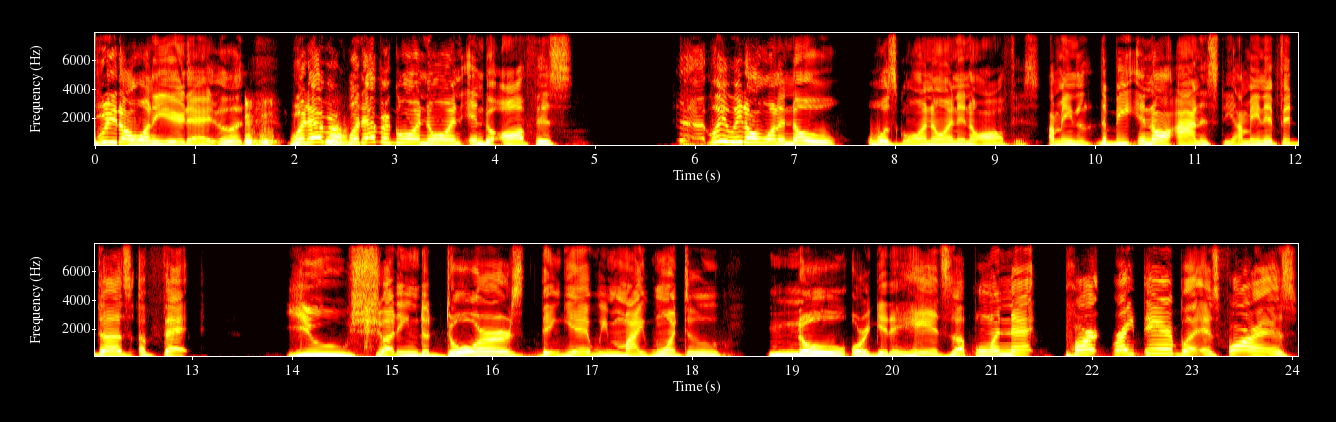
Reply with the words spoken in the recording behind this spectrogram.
we don't want to hear that. Look, Mm-mm. Whatever whatever going on in the office, uh, we we don't want to know what's going on in the office. I mean, to be in all honesty, I mean, if it does affect you shutting the doors, then yeah, we might want to know or get a heads up on that part right there. But as far as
